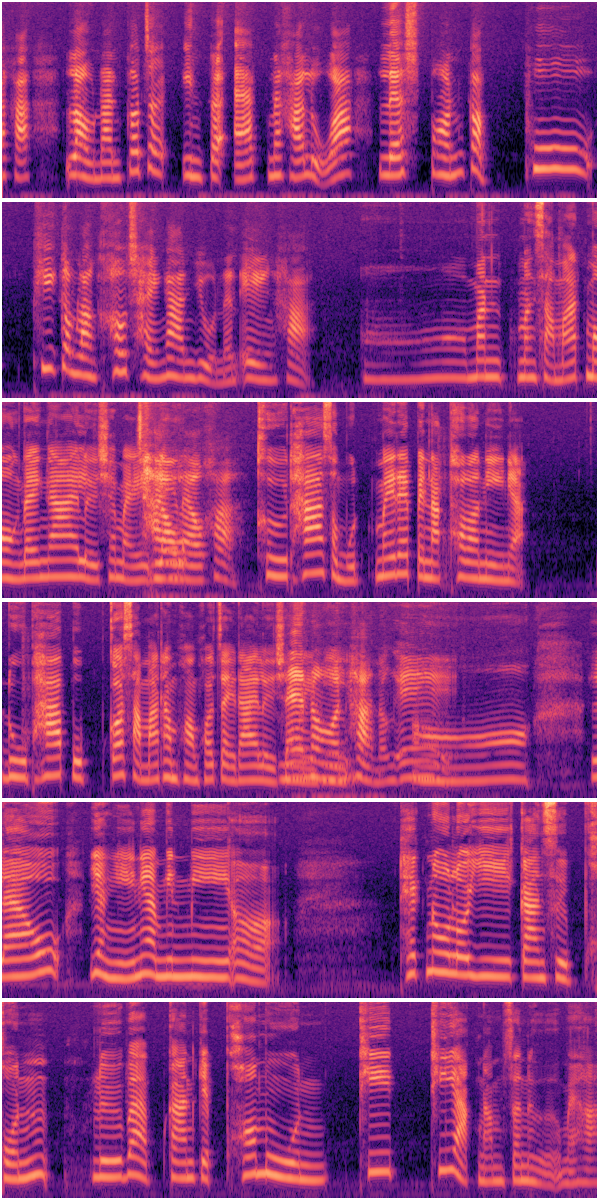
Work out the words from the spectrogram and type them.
นะคะ เหล่านั้นก็จะอินเตอร์แอคนะคะ หรือว่าレスปอนกับผู้ที่กำลังเข้าใช้งานอยู่นั่นเองค่ะ อ๋อ มันมันสามารถมองได้ง่ายเลยใช่ไหมใช่เราแล้วค่ะ คือถ้าสมมติไม่ได้เป็นนักธรณีเนี่ย ดูภาพปุ๊บก็สามารถทำความเข้าใจได้เลยใช่ไหมแน่นอนพี่ ค่ะน้องเอ อ๋อ แล้วอย่างนี้เนี่ยมินมีเอ่อเทคโนโลยีการสืบค้น หรือแบบการเก็บข้อมูลที่ ที่อยากนำเสนอไหมคะ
